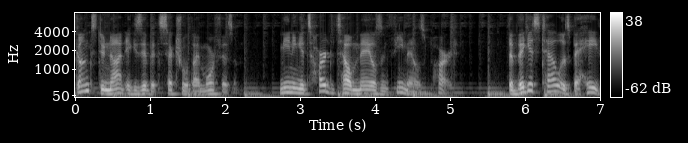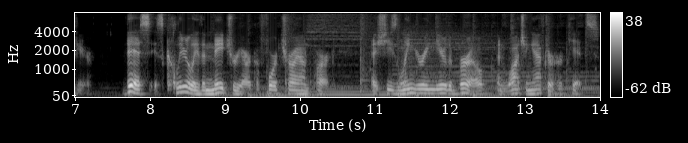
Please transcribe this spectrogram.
Skunks do not exhibit sexual dimorphism, meaning it's hard to tell males and females apart. The biggest tell is behavior. This is clearly the matriarch of Fort Tryon Park, as she's lingering near the burrow and watching after her kids.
